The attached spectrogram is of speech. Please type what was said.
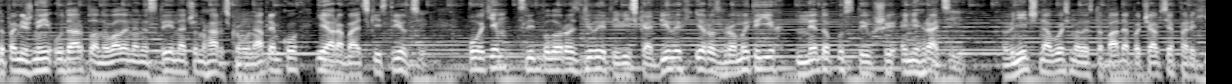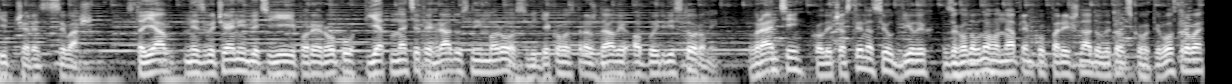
Допоміжний удар планували нанести на Чонгарському напрямку і Арабатській стрілці. Потім слід було розділити війська білих і розгромити їх, не допустивши еміграції. В ніч на 8 листопада почався перехід через Сиваш. Стояв незвичайний для цієї пори року 15-градусний мороз, від якого страждали обидві сторони. Вранці, коли частина сил білих з головного напрямку перейшла до Литовського півострова,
